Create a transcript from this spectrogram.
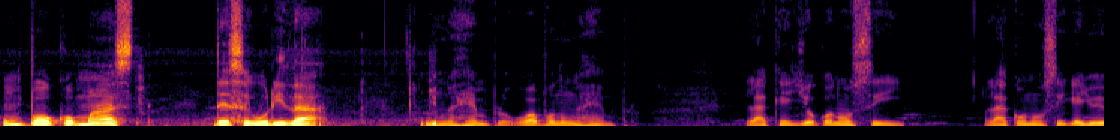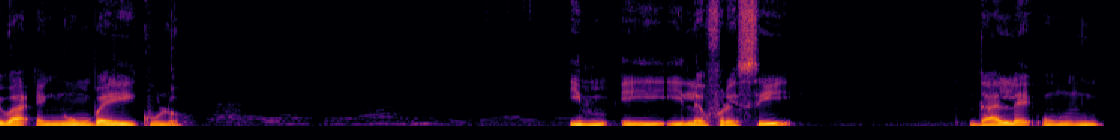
un poco más de seguridad. Un ejemplo, voy a poner un ejemplo. La que yo conocí, la conocí que yo iba en un vehículo y, y, y le ofrecí darle un,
